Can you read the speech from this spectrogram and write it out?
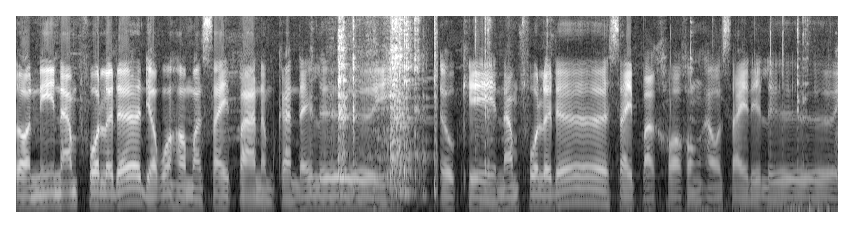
ตอนนี้น้ำฟดแล้วเด้อ เดี๋ยวพวกเรามาใส่ปลานำกันได้เลย โอเคน้ำฟลเด้อใส่ปลาคอของเราใส่ได้เลย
